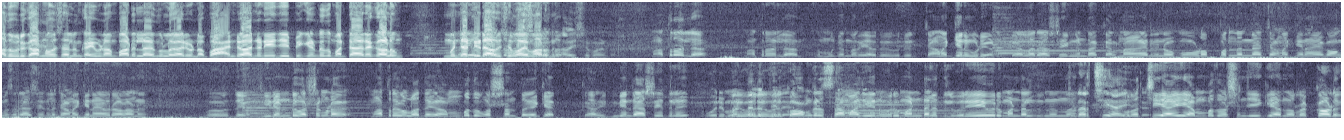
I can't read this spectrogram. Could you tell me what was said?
അത് ഒരു കാരണവശാലും കൈവിടാൻ പാടില്ല എന്നുള്ള കാര്യമുണ്ട്. അപ്പോൾ ആന്റോ ആന്റണിയെ ജയിപ്പിക്കേണ്ടത് മറ്റാരെക്കാളും ഉമ്മൻചാണ്ടിയുടെ ആവശ്യമായി മാറുന്നു. മാത്രമല്ല മാത്രമല്ല നമുക്കെന്നറിയാം ഒരു ഒരു ചാണക്യനും കൂടിയാണ്. കേരള രാഷ്ട്രീയം കണ്ട കരുണാകരനോടൊപ്പം തന്നെ ചാണക്യനായ കോൺഗ്രസ് രാഷ്ട്രീയത്തിലെ ചാണക്യനായ ഒരാളാണ് അദ്ദേഹം. ഈ രണ്ട് വർഷം കൂടെ മാത്രമേ ഉള്ളൂ അദ്ദേഹം അമ്പത് വർഷം തികയ്ക്കാൻ. ഇന്ത്യൻ രാഷ്ട്രീയത്തിൽ ഒരു കോൺഗ്രസ് സാമാജികൻ ഒരു മണ്ഡലത്തിൽ ഒരേ ഒരു മണ്ഡലത്തിൽ നിന്ന് തുടർച്ചയായി തുടർച്ചയായി അമ്പത് വർഷം ജയിക്കുക എന്ന റെക്കോർഡ്.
